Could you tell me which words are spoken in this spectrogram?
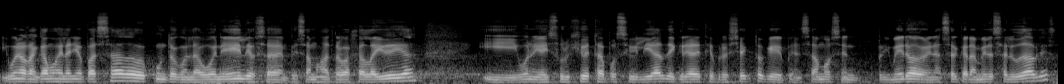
Y bueno, arrancamos el año pasado junto con la UNL, o sea, empezamos a trabajar la idea. Y bueno, y ahí surgió esta posibilidad de crear este proyecto que pensamos en primero en hacer caramelos saludables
